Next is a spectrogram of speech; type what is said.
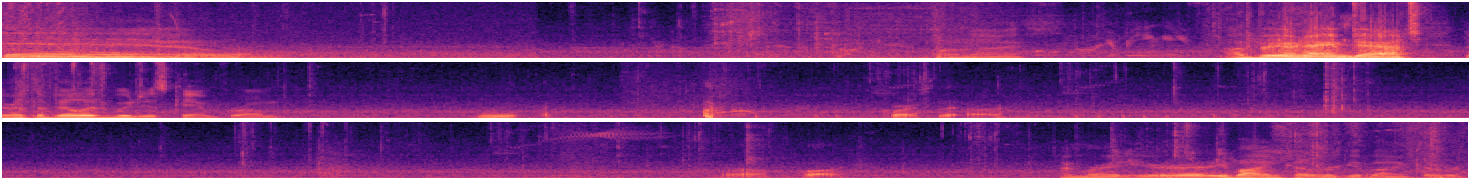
Damn. Oh, nice. You're being evil. I'm being aimed at. They're at the village we just came from. Of course they are. Oh fuck. I'm right here. Get behind cover. Get behind cover.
